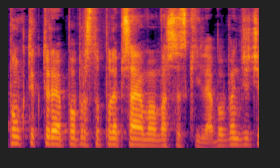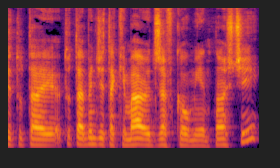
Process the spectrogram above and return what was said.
punkty, które po prostu polepszają wam wasze skille, bo będziecie tutaj, tutaj będzie takie małe drzewko umiejętności,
